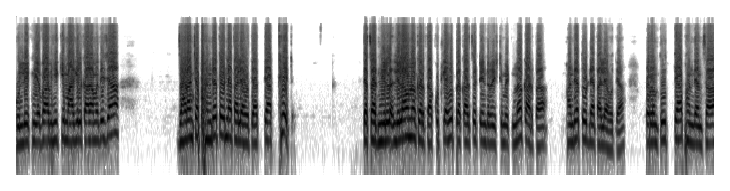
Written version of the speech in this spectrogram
उल्लेखनीय बाब ही की मागील काळामध्ये ज्या झाडांच्या फांद्या तोडण्यात आल्या होत्या त्या थेट त्याचा लिलाव न करता कुठल्याही प्रकारचं टेंडर एस्टिमेट न काढता फांद्या तोडण्यात आल्या होत्या. परंतु त्या फांद्यांचा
